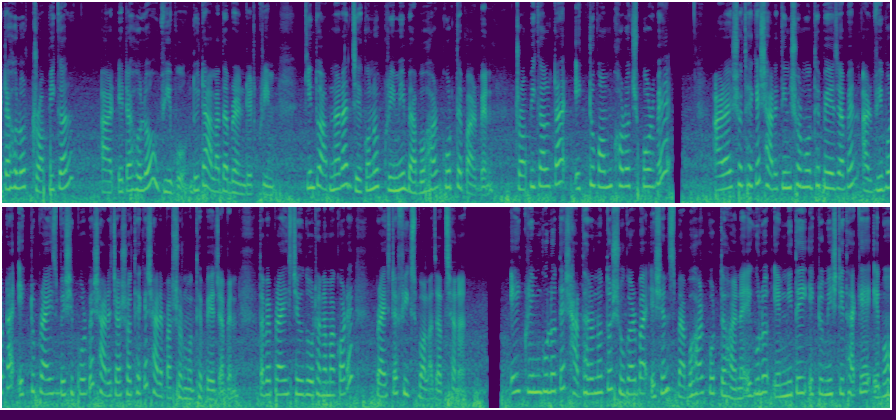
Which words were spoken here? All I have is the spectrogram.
এটা হলো ট্রপিক্যাল, আর এটা হলো ভিভো। দুইটা আলাদা ব্র্যান্ডের ক্রিম। কিন্তু আপনারা যে কোনো ক্রিমই ব্যবহার করতে পারবেন। ট্রপিক্যালটা একটু কম খরচ পড়বে আড়াইশো থেকে সাড়ে তিনশোর মধ্যে পেয়ে যাবেন আর ভিভোটা একটু প্রাইস বেশি পড়বে সাড়ে চারশো থেকে সাড়ে পাঁচশোর মধ্যে পেয়ে যাবেন। তবে প্রাইস যেহেতু ওঠানামা করে প্রাইসটা ফিক্স বলা যাচ্ছে না। এই ক্রিমগুলোতে সাধারণত সুগার বা এসেন্স ব্যবহার করতে হয় না। এগুলো এমনিতেই একটু মিষ্টি থাকে এবং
